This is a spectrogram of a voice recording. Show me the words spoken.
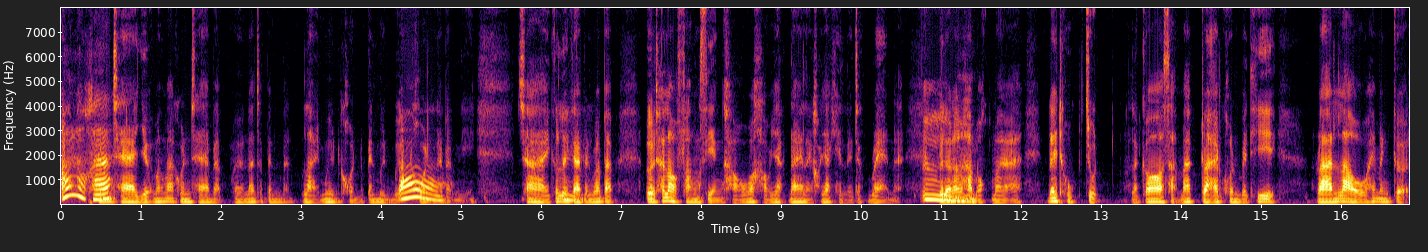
อ๋อเหรอคคะนแชร์เยอะมากๆ คนแชร์แบบเออน่าจะเป็นแบบหลายหมื่นคนเป็นหมื่นหมื่อ๋นอคนอะไรแบบนี้ ใช่ ก็เลยกลายเป็นว่าแบบ เออ ถ้าเราฟังเสียงเขาว่าเขาอยากได้อะไรเขาอยากเห็นอะไรจากแบรนด์น่ะอืมเวลาเราทำออกมาได้ถูกจุด แล้วก็สามารถ drive คนไปที่ร้านเราให้มันเกิด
